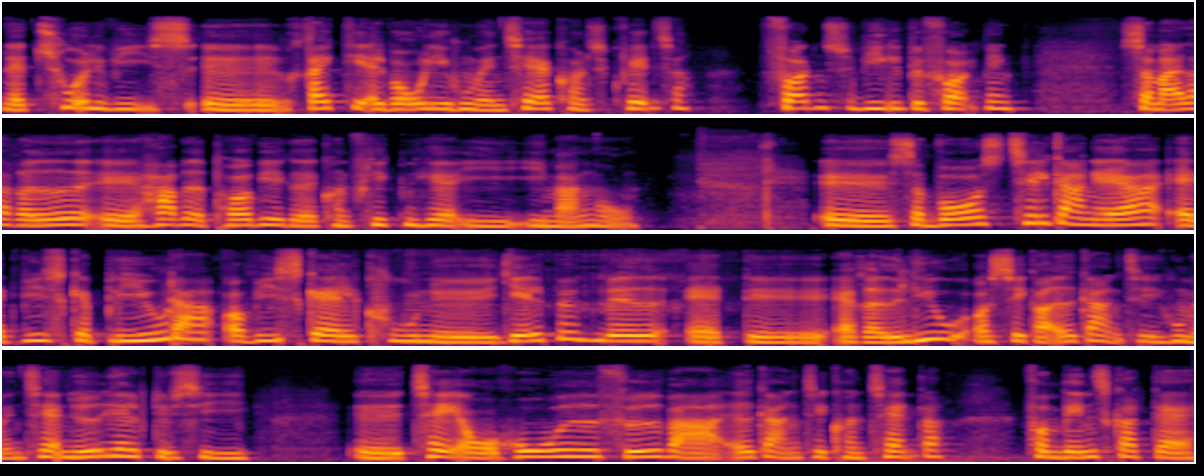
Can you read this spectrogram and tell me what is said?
naturligvis øh, rigtig alvorlige humanitære konsekvenser for den civile befolkning, som allerede øh, har været påvirket af konflikten her i, i mange år. Øh, så vores tilgang er, at vi skal blive der, og vi skal kunne hjælpe med at, øh, at redde liv og sikre adgang til humanitær nødhjælp, det vil sige øh, tag over hovedet, fødevare, adgang til kontanter, for mennesker, der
